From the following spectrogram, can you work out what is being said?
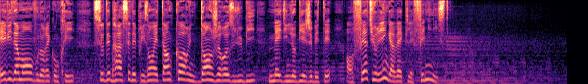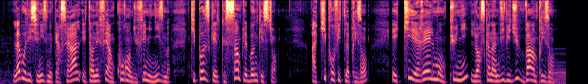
Évidemment, vous l'aurez compris, se débarrasser des prisons est encore une dangereuse lubie made in lobby LGBT en featuring avec les féministes. L'abolitionnisme carcéral est en effet un courant du féminisme qui pose quelques simples et bonnes questions. À qui profite la prison et qui est réellement puni lorsqu'un individu va en prison?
